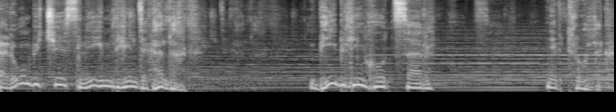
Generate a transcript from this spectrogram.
Ариун бичээс нийгэмлэгийн захиалгад Библийн хуудасаар нэвтрүүлэг.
